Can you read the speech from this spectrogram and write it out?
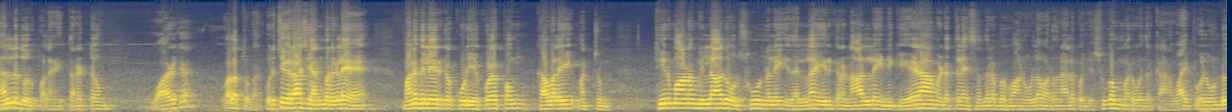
நல்லதொரு பலனை தரட்டும். வாழ்க வளத்துடன். விருச்சிகராசி அன்பர்களே மனதிலே இருக்கக்கூடிய குழப்பம் கவலை மற்றும் தீர்மானம் இல்லாத ஒரு சூழ்நிலை இதெல்லாம் இருக்கிற நாளில் இன்றைக்கி ஏழாம் இடத்துல சந்திர பகவான் உள்ள வரதுனால கொஞ்சம் சுகம் வருவதற்கான வாய்ப்புகள் உண்டு.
